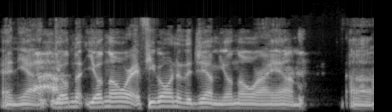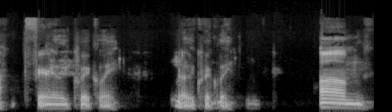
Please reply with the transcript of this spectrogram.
and yeah, uh-huh. you'll you'll know where if you go into the gym, you'll know where I am uh, fairly quickly, really quickly. Um,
